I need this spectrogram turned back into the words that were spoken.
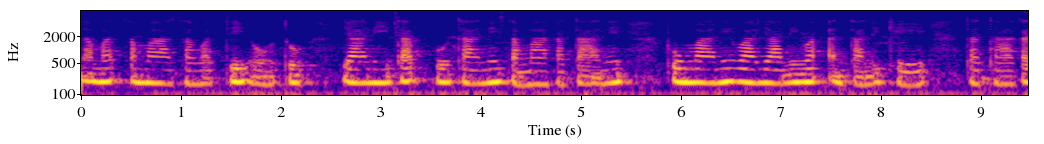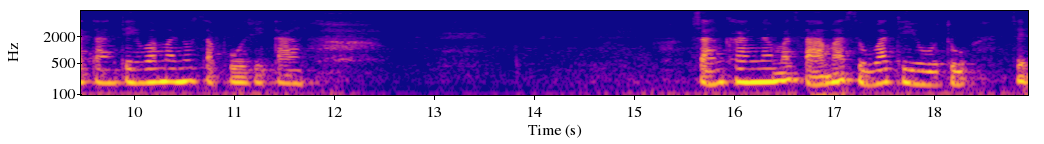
นมัสสมาสวัตติโหตุยานิทัพปูตานิสัมมาคตานิภูมานิวายานิวะอันตาลิเขตถาคตังเทวมนุสสปูสิตังสังฆังนามัสสามาสุวัติโหตุ สิบ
